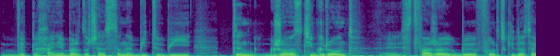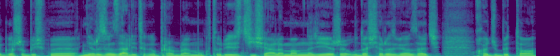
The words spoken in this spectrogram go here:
wypychanie bardzo często na B2B, ten grząski grunt y, stwarza jakby furtki do tego, żebyśmy nie rozwiązali tego problemu, który jest dzisiaj, ale mam nadzieję, że uda się rozwiązać choćby to,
